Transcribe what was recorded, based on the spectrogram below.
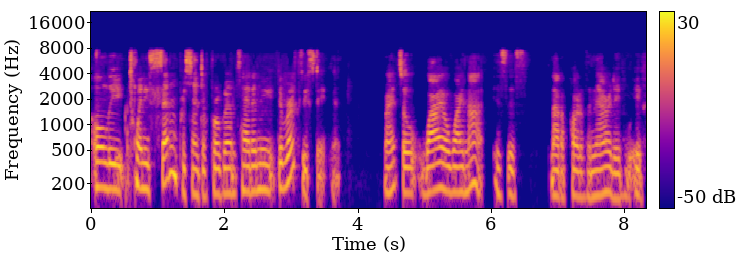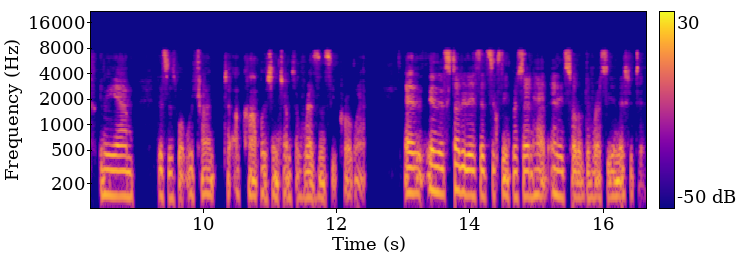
Only 27% of programs had any diversity statement, right? So why or why not is this not a part of the narrative if in the end this is what we're trying to accomplish in terms of residency program? And in this study, they said 16% had any sort of diversity initiative.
